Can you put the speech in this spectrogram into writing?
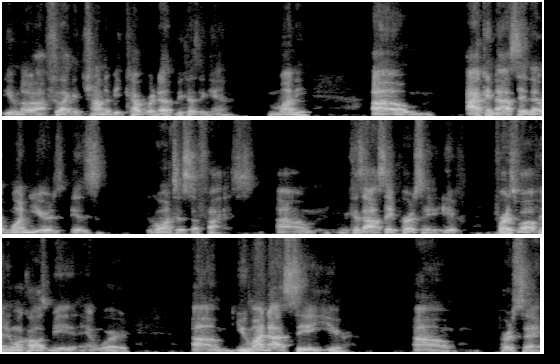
even though I feel like it's trying to be covered up because again, money. Um, I cannot say that one year is, is going to suffice. Um, because I'll say personally, if first of all, if anyone calls me an N word, um, you might not see a year um, per se.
